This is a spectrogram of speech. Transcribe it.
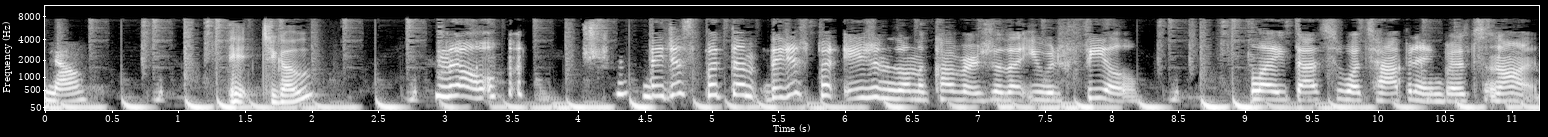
No, え違う no. they just put them they just put Asians on the cover so that you would feel like that's what's happening, but it's not.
